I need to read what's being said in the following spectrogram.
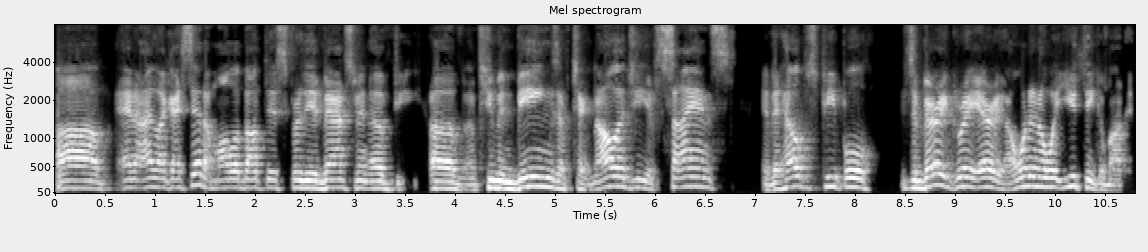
Uh, and I, like I said, I'm all about this for the advancement of, of of human beings, of technology, of science. If it helps people, it's a very gray area. I want to know what you think about it.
